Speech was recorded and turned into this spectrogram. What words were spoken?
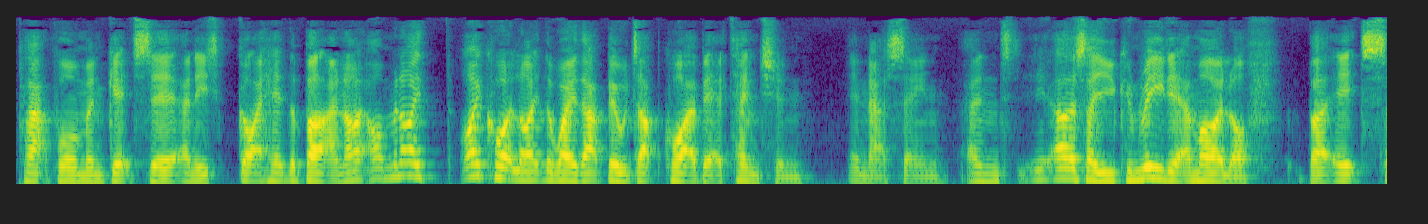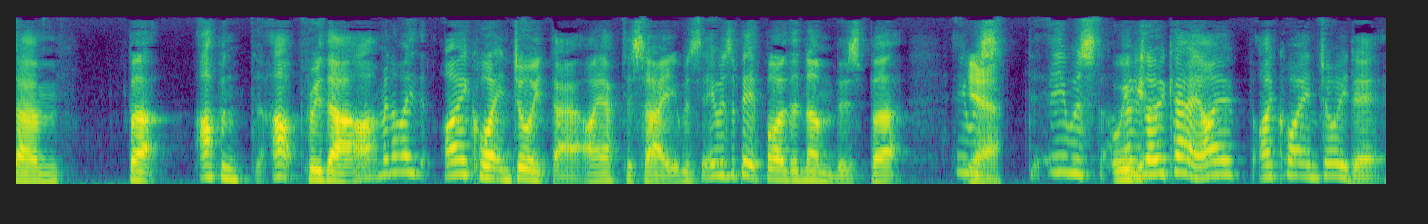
platform and gets it, and he's got to hit the button. I, I mean, I, I quite like the way that builds up quite a bit of tension in that scene. And as I say, you can read it a mile off, but it's um, but up and up through that. I mean, I, I quite enjoyed that. I have to say, it was it was a bit by the numbers, but it was Yeah. it was We it was get- okay. I I quite enjoyed it.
